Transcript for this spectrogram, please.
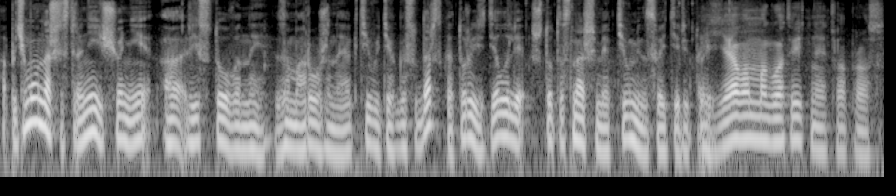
а почему в нашей стране еще не арестованы замороженные активы тех государств, которые сделали что-то с нашими активами на своей территории? Я вам могу ответить на этот вопрос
